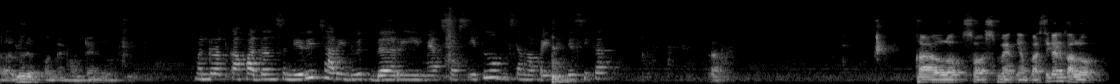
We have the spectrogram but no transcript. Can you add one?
uh, lu dan konten-konten lu gitu. Menurut Kak Fadlan sendiri cari duit dari medsos itu bisa ngapain aja sih Kak? Nah, kalau sosmed yang pasti kan kalau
